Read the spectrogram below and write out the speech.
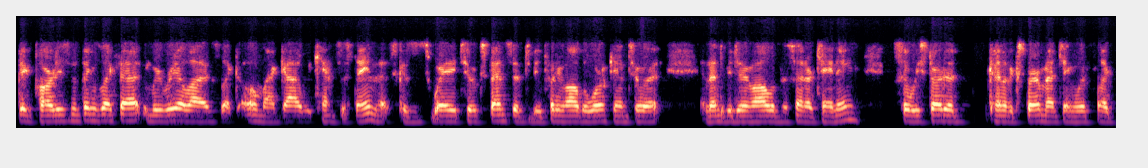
big parties and things like that. And we realized like, oh my God, we can't sustain this because it's way too expensive to be putting all the work into it and then to be doing all of this entertaining. So we started kind of experimenting with like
